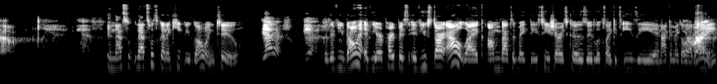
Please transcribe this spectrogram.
So, yes. And that's that's what's going to keep you going too. Yes. Yeah. Because if you don't, if your purpose, if you start out like I'm about to make these T-shirts because it looks like it's easy and I can make a lot of right. money,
